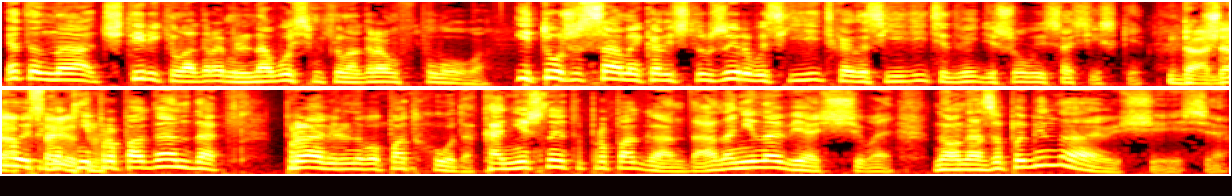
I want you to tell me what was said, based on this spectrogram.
это на 4 килограмма или на 8 килограммов плова. И то же самое количество жира вы съедите, когда съедите две дешевые сосиски. Да, Что да, это как не абсолютно. пропаганда правильного подхода? Конечно, это пропаганда. Она не навязчивая, но она запоминающаяся.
